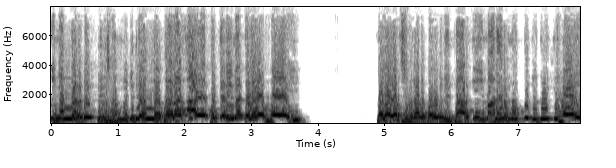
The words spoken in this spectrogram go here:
ইমানদার ব্যক্তির সামনে যদি আল্লাহ তাআলার আয়াতে কারিমা তেলাওয়াত হয়, তেলাওয়াত শোনার পরে যদি তার ঈমানের মধ্যে যদি কি হয়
